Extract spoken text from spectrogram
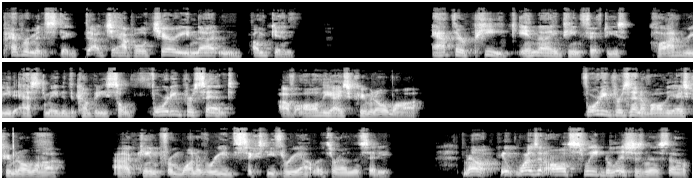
peppermint stick, Dutch apple, cherry nut, and pumpkin. At their peak in the 1950s, Claude Reed estimated the company sold 40% of all the ice cream in Omaha. 40% of all the ice cream in Omaha uh, came from one of Reed's 63 outlets around the city. Now, it wasn't all sweet deliciousness, though.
